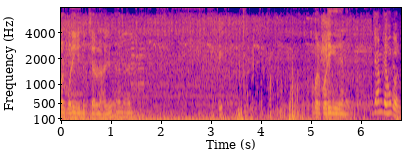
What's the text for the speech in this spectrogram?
ખબર પડી ગઈ બિચારોને હજી ખબર પડી ગઈ એને. જામ કે શું કરું?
